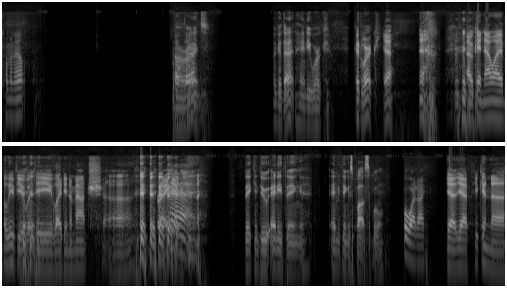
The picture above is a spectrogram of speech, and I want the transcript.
coming out. All there. right. Look at that handiwork. Good work. Yeah. Yeah. okay, now I believe you with the lighting a match. Uh, brag. they can do anything. Anything is possible. Full wide eye. yeah, yeah. If you can uh,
